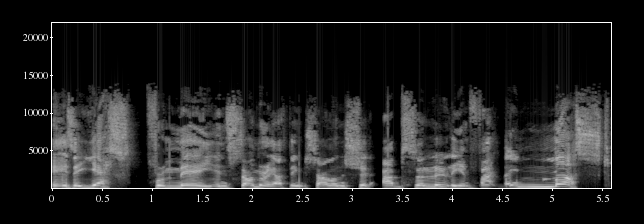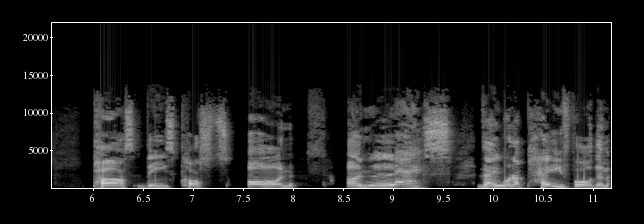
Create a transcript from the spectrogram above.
it is a yes from me. In summary, I think salons should absolutely, in fact, they must pass these costs on unless they want to pay for them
